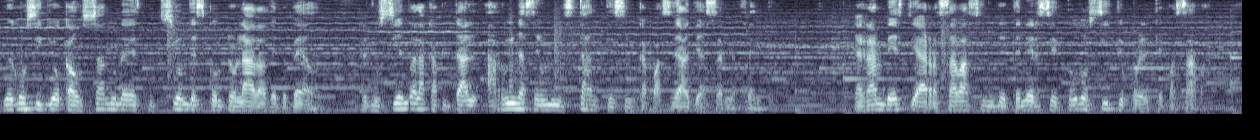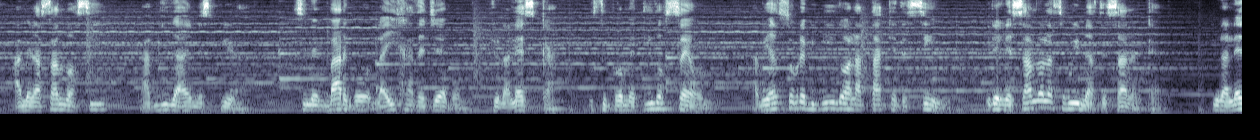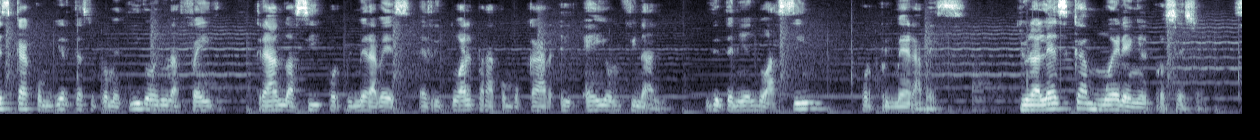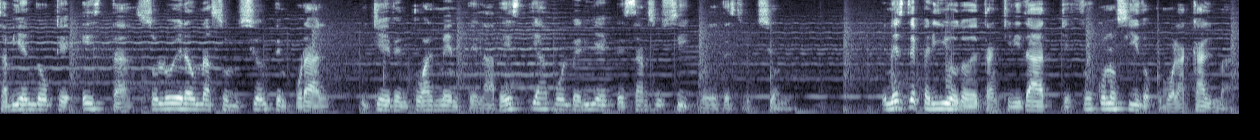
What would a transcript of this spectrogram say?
Luego siguió causando una destrucción descontrolada de Bebel, reduciendo a la capital a ruinas en un instante sin capacidad de hacerle frente. La gran bestia arrasaba sin detenerse todo sitio por el que pasaba, amenazando así la vida en Spira. Sin embargo, la hija de Jevon, Yunalesca, y su prometido Seon habían sobrevivido al ataque de Sin y regresando a las ruinas de Sanarkand, Yunalesca convierte a su prometido en una Fade, creando así por primera vez el ritual para convocar el Aeon final y deteniendo a Sin por primera vez. Yunalesca muere en el proceso, sabiendo que esta solo era una solución temporal y que eventualmente la bestia volvería a empezar su ciclo de destrucción. En este periodo de tranquilidad que fue conocido como la calma,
